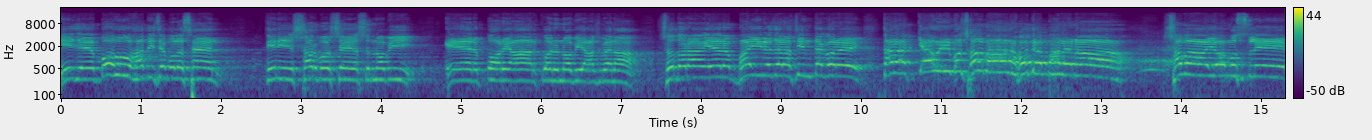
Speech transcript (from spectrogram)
নিজে বহু হাদিসে বলেছেন, তিনি সর্বশেষ নবী এর পরে আর কোন নবী আসবে না। সুতরাং এর বাইরে যারা চিন্তা করে, তারা কেউই মুসলমান হতে পারে না। সবাই মুসলিম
